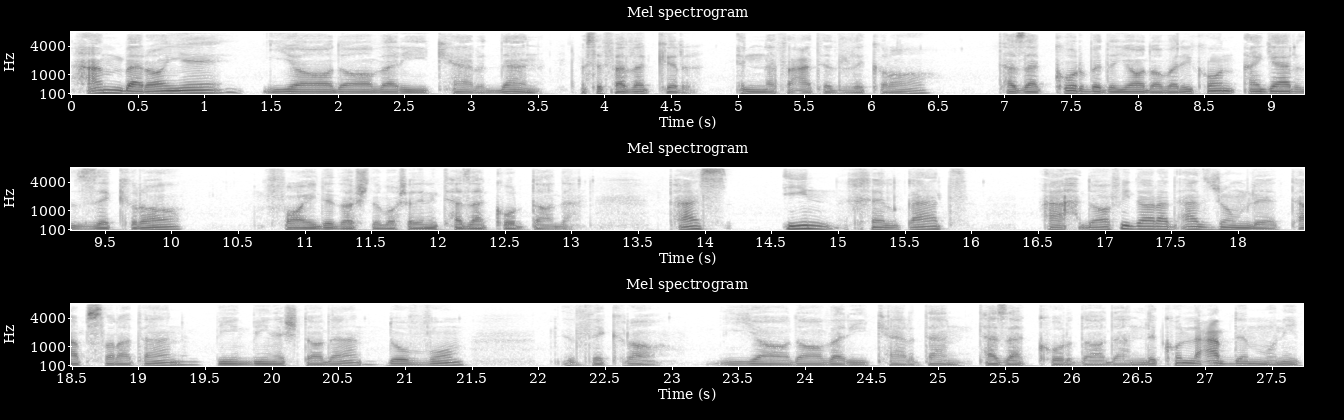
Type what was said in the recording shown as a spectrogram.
هم برای یادآوری کردن. مثل فذکر ان نفعت الذکرا تذکر بده یادآوری کن اگر ذکرا فایده داشته باشد یعنی تذکر دادن. پس این خلقت اهدافی دارد از جمله تبصرتن بین بینش دادن دوم ذکرا یادآوری کردن تذکر دادن لکل عبد منیب.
